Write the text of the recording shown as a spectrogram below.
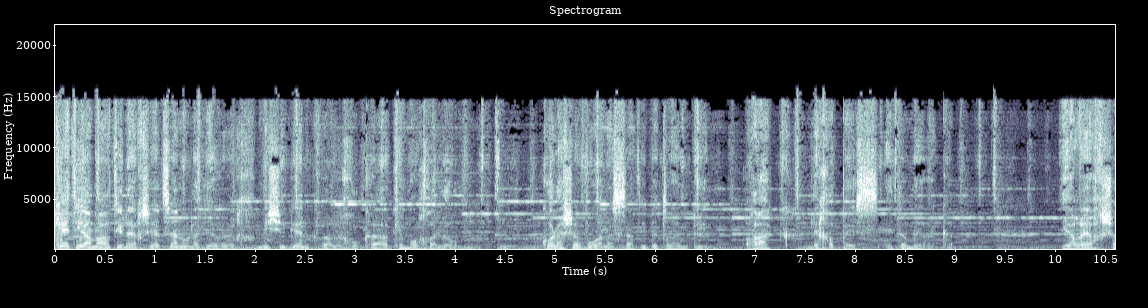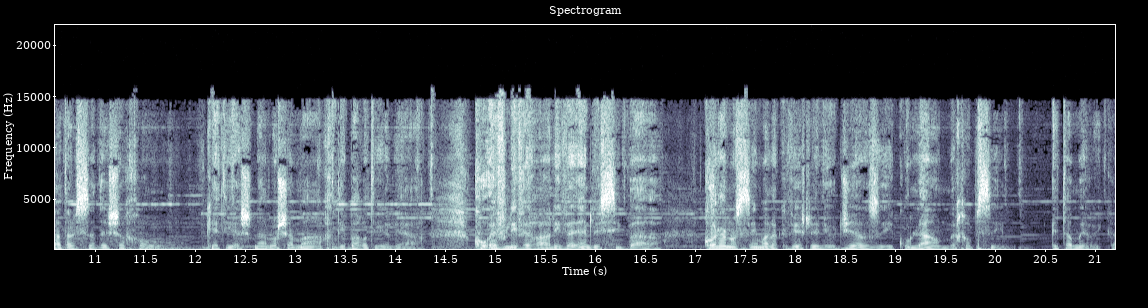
קטי, אמרתי לך שיצאנו לדרך, מישיגן כבר רחוקה כמו חלום. כל השבוע נסעתי בטרמפים, רק לחפש את אמריקה. ירח שט על שדה שחור, קטי ישנה, לא שמע, אך דיברתי אליה. כואב לי ורע לי ואין לי סיבה. כל הנוסעים על הכביש לניו ג'רזי, כולם מחפשים את אמריקה.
